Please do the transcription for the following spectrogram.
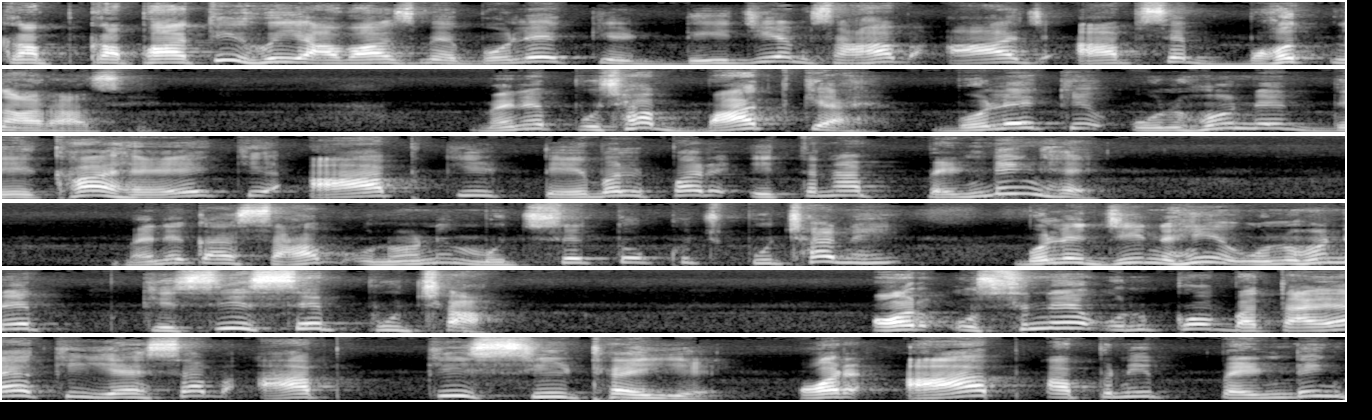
कप, कपाती हुई आवाज़ में बोले कि, डीजीएम साहब, आज आपसे बहुत नाराज़ हैं। मैंने पूछा, बात क्या है? बोले कि, उन्होंने देखा है कि आपकी टेबल पर इतना पेंडिंग है। मैंने कहा, साहब, उन्होंने मुझसे तो कुछ पूछा नहीं। बोले, जी नहीं, उन्होंने किसी से पूछा। और उसने उनको बताया कि यह सब आपकी सीट है ये, और आप अपनी पेंडिंग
